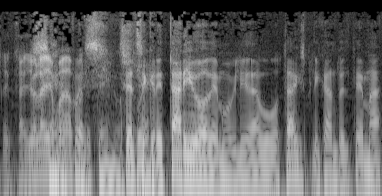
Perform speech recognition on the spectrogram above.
Se cayó la llamada. nos Es el fue. secretario de Movilidad de Bogotá explicando el tema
